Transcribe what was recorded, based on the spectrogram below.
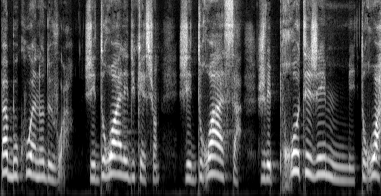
pas beaucoup à nos devoirs. J'ai droit à l'éducation, j'ai droit à ça, je vais protéger mes droits.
